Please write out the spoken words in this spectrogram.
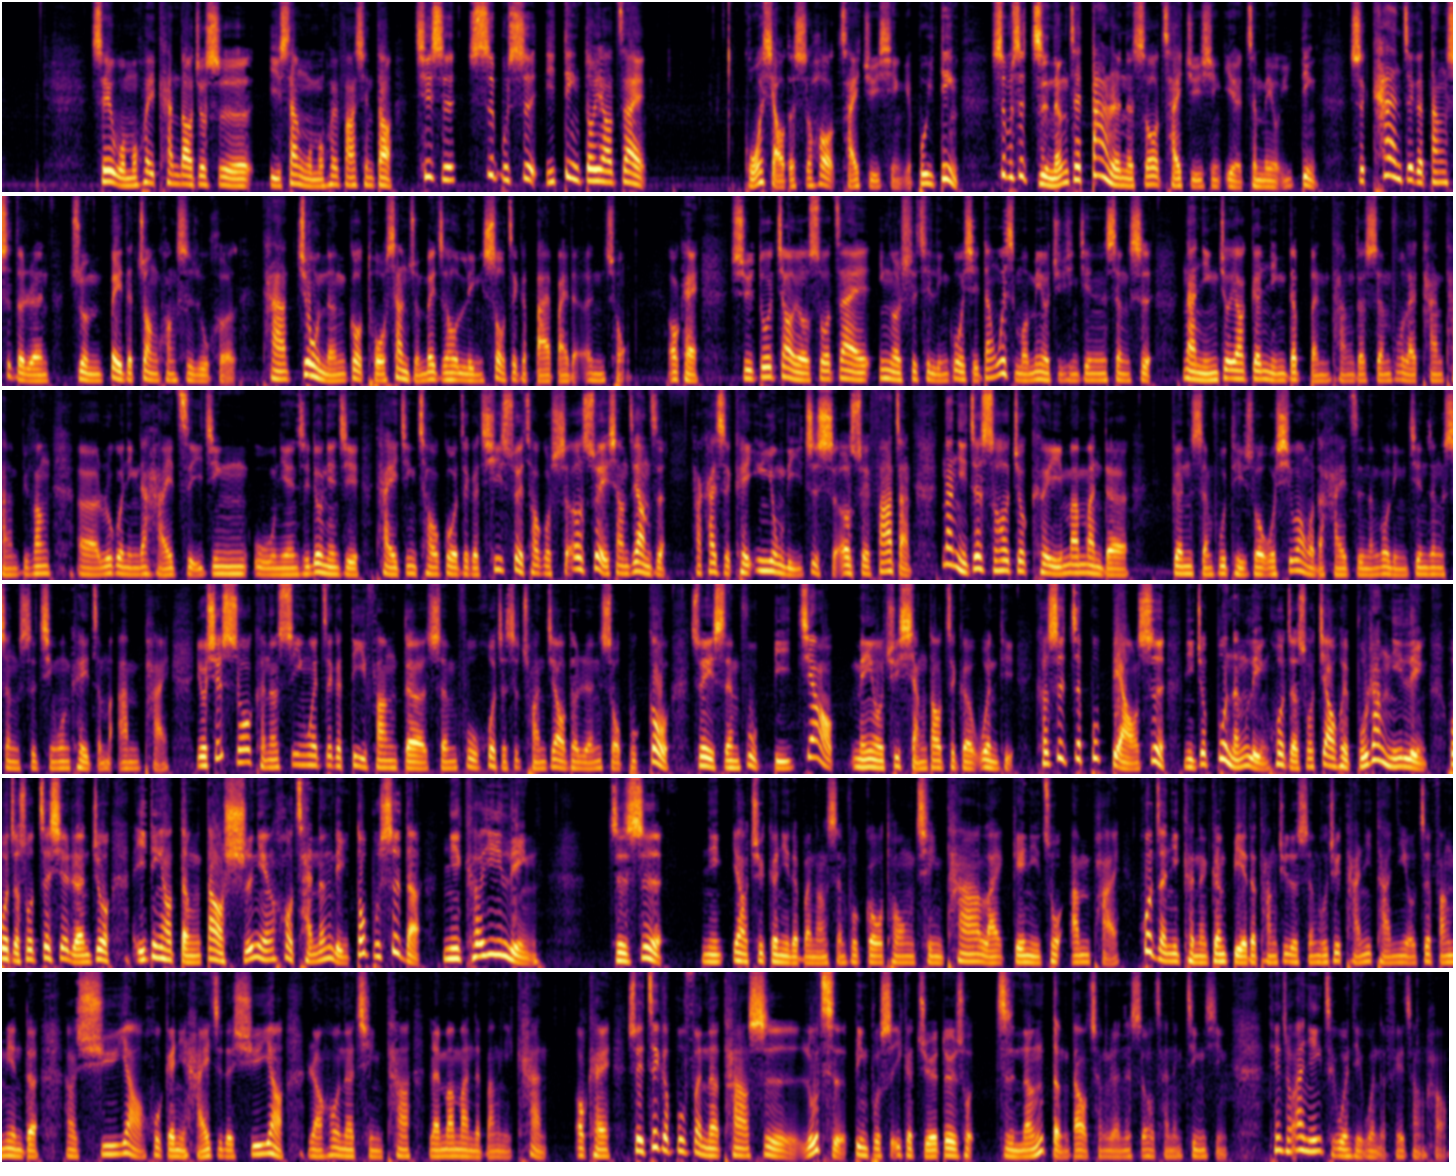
所以我们会看到，就是以上我们会发现到，其实是不是一定都要在。国小的时候才举行也不一定，是不是只能在大人的时候才举行也真没有一定，是看这个当事的人准备的状况是如何，他就能够妥善准备之后领受这个白白的恩宠。OK，许多教友说在婴儿时期淋过洗，但为什么没有举行见证盛事？那您就要跟您的本堂的神父来谈谈。比方，呃，如果您的孩子已经五年级、六年级，他已经超过这个七岁，超过十二岁，像这样子，他开始可以应用理智，十二岁发展，那你这时候就可以慢慢的。跟神父提说，我希望我的孩子能够领见证圣事，请问可以怎么安排？有些时候可能是因为这个地方的神父或者是传教的人手不够，所以神父比较没有去想到这个问题。可是这不表示你就不能领，或者说教会不让你领，或者说这些人就一定要等到十年后才能领，都不是的，你可以领，只是。你要去跟你的本堂神父沟通，请他来给你做安排，或者你可能跟别的堂区的神父去谈一谈，你有这方面的呃需要，或给你孩子的需要，然后呢，请他来慢慢的帮你看，OK？所以这个部分呢，它是如此，并不是一个绝对说只能等到成人的时候才能进行。天宠爱您，这个问题问得非常好。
